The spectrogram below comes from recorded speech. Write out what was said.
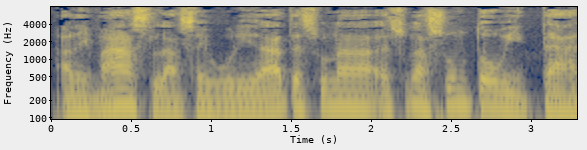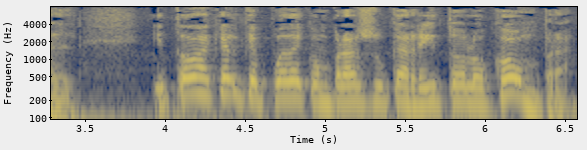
Además, la seguridad es una, es un asunto vital y todo aquel que puede comprar su carrito lo compra.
